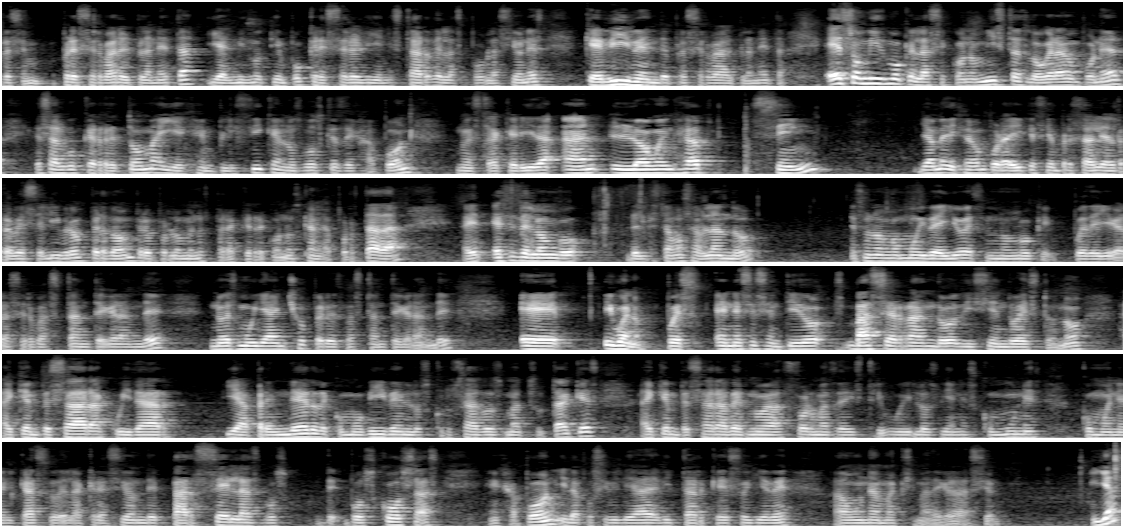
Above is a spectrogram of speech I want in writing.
preservar el planeta y al mismo tiempo crecer el bienestar de las poblaciones que viven de preservar el planeta. Eso mismo que las economistas lograron poner es algo que retoma y ejemplifica en los bosques de Japón nuestra querida Anne Lowenhaupt Singh. Ya me dijeron por ahí que siempre sale al revés el libro, perdón, pero por lo menos para que reconozcan la portada. Ese es el hongo del que estamos hablando es un hongo muy bello, es un hongo que puede llegar a ser bastante grande. No es muy ancho, pero es bastante grande. Eh, y bueno, pues en ese sentido va cerrando diciendo esto, ¿no? Hay que empezar a cuidar y aprender de cómo viven los cruzados matsutakes, hay que empezar a ver nuevas formas de distribuir los bienes comunes, como en el caso de la creación de parcelas boscosas en Japón y la posibilidad de evitar que eso lleve a una máxima degradación. Y ya,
